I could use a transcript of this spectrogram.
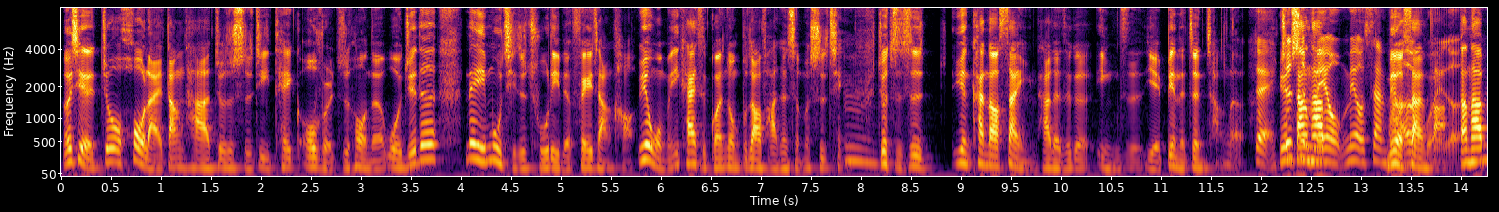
而且就后来当他就是实际 take over 之后呢，我觉得那一幕其实处理的非常好，因为我们一开始观众不知道发生什么事情，就只是因为看到散影他的这个影子也变得正常了，对，因为当他没有没有散发没有散发了。他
